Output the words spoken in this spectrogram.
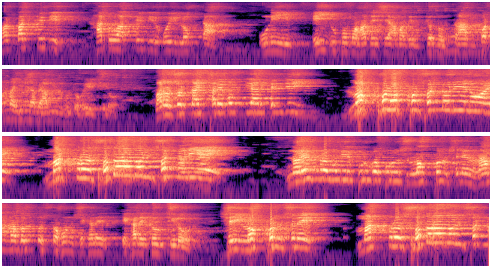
হটবাকৃতির খাটো আকৃতির ওই লোকটা, উনি এই উপমহাদেশে আমাদের জন্য ত্রাণকর্তা হিসাবে আবির্ভূত হয়েছিল। বারোশো চার সালে বক্তিয়ার খিলজি লক্ষ লক্ষ সৈন্য নিয়ে নয়, মাত্র সতেরো জন সৈন্য নিয়ে নরেন্দ্র মোদীর পূর্বপুরুষ লক্ষণ সেনের রাম রাজত্ব তখন সেখানে, এখানে চলছিল। সেই লক্ষণ সেনে মাত্র সতেরো জন সৈন্য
